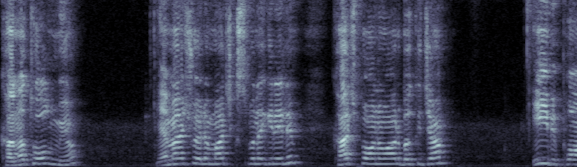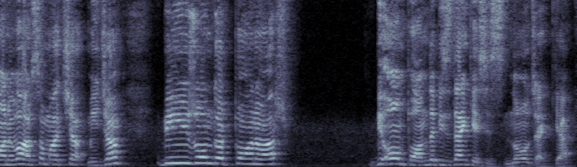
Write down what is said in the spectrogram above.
kanat olmuyor. Hemen şöyle maç kısmına girelim. Kaç puanı var bakacağım. İyi bir puanı varsa maç yapmayacağım. 1114 puanı var. Bir 10 puan da bizden kesilsin. Ne olacak ya?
